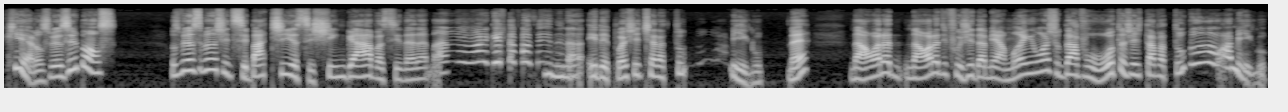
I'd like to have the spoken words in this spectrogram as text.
Que eram os meus irmãos. Os meus irmãos, a gente se batia, se xingava, assim, né? Ah, o que ele tá fazendo? E depois a gente era tudo amigo, né? Na hora, na hora de fugir da minha mãe, um ajudava o outro, a gente estava tudo amigo.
